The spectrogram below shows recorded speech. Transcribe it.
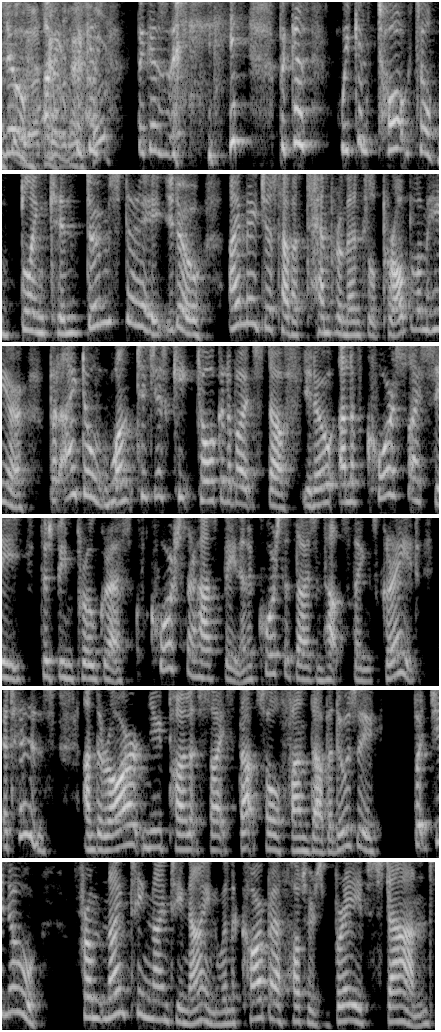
no, I mean because because because we can talk till blinking doomsday. You know, I may just have a temperamental problem here, but I don't want to just keep talking about stuff, you know. And of course, I see there's been progress. Of course, there has been. And of course, the Thousand Huts thing's great. It is. And there are new pilot sites. That's all fandabadozy. But, you know, from 1999, when the Carbeth Hutters' brave stand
